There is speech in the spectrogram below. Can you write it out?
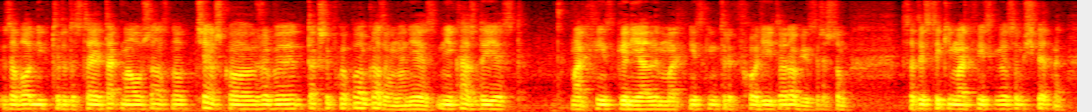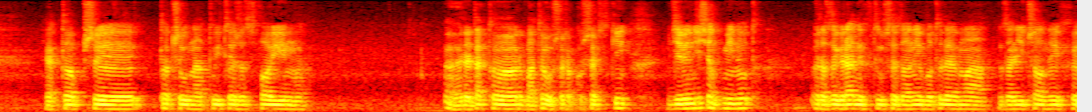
zawodnik, który dostaje tak mało szans, no ciężko, żeby tak szybko pokazał. No nie, jest, nie każdy jest Marchwińskim, genialnym Marchwińskim, który wchodzi i to robi. Zresztą statystyki Marchwińskiego są świetne. jak to przytoczył na Twitterze swoim redaktor Mateusz Rokuszewski, w 90 minut rozegranych w tym sezonie, bo tyle ma zaliczonych e,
